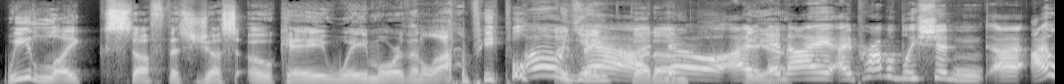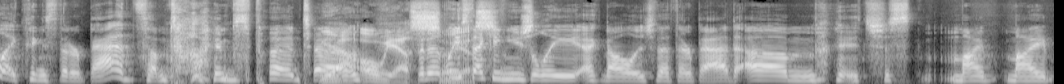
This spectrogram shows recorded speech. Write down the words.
we like stuff that's just okay way more than a lot of people. Oh I think, yeah, but, um, no, I, yeah. and I, I probably shouldn't. Uh, I like things that are bad sometimes, but uh, Yeah, oh, yes, but at oh, least yes. I can usually acknowledge that they're bad. Um, it's just my my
